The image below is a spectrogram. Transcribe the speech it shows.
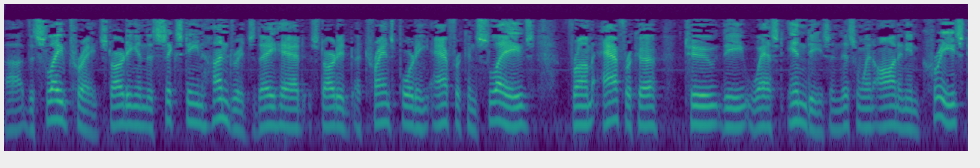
uh, the slave trade. Starting in the 1600s, they had started uh, transporting African slaves from Africa to the West Indies, and this went on and increased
